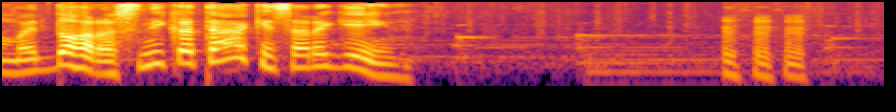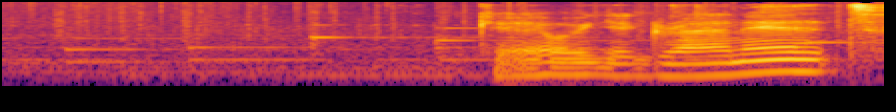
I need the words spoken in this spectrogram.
Oh, my daughter, sneak attack inside a game. Okay, well, we get granite.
